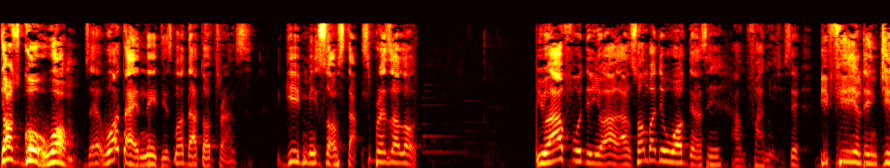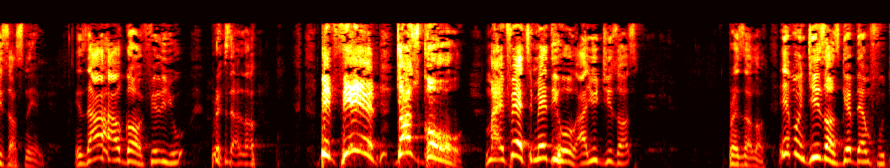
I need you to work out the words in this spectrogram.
Just go warm. Say, what I need is not that utterance. Give me substance. Praise the Lord. You have food in your house and somebody walked in and say, I'm famished. Say, be filled in Jesus' name. Is that how God fill you? Praise the Lord. Be filled. Just go. My faith made you whole. Are you Jesus? Praise the Lord. Even Jesus gave them food.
